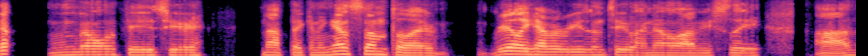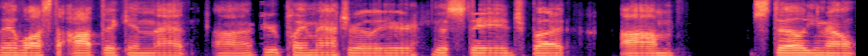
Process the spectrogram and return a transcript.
Yep, I'm going with FaZe here. Not picking against them till I really have a reason to. I know obviously uh, they lost to Optic in that uh, group play match earlier this stage, but um, still, you know,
